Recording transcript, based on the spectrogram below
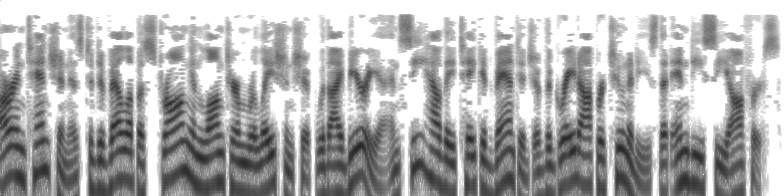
Our intention is to develop a strong and long term relationship with Iberia and see how they take advantage of the great opportunities that NDC offers.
